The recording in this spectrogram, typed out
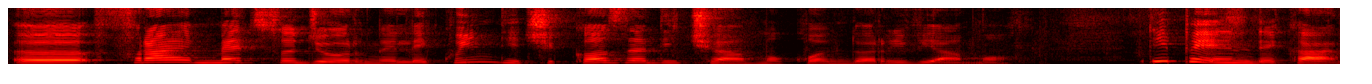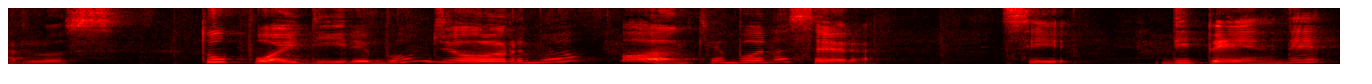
Uh, fra mezzogiorno e le 15 cosa diciamo quando arriviamo? Dipende, Carlos. Tu puoi dire buongiorno o anche buonasera. Sì, dipende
